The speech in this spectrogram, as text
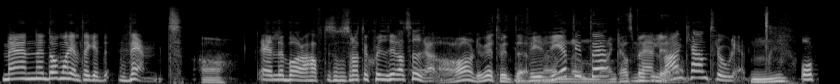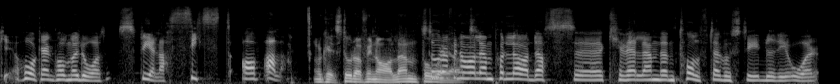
Men de har helt enkelt vänt. Ja. Eller bara haft det som strategi hela tiden. ja, det vet vi inte. Vi Men vet inte, Man kan men spekulera. man kan tro det. Mm. Och Håkan kommer då spela sist av alla. Okej, stora finalen på Stora finalen på lördagskvällen den 12 augusti blir det i år.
